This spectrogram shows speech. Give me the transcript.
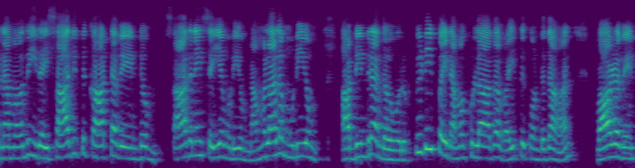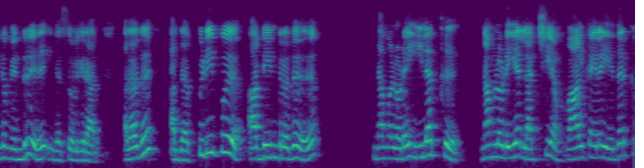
நம்ம வந்து இதை சாதித்து காட்ட வேண்டும். சாதனை செய்ய முடியும். நம்மளால முடியும் அப்படின்ற அந்த ஒரு பிடிப்பை நமக்குள்ளாக வைத்து கொண்டுதான் வாழ வேண்டும் என்று இங்க சொல்கிறார். அதாவது அந்த பிடிப்பு அப்படின்றது நம்மளுடைய இலக்கு. நம்மளுடைய லட்சியம் வாழ்க்கையில எதற்கு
